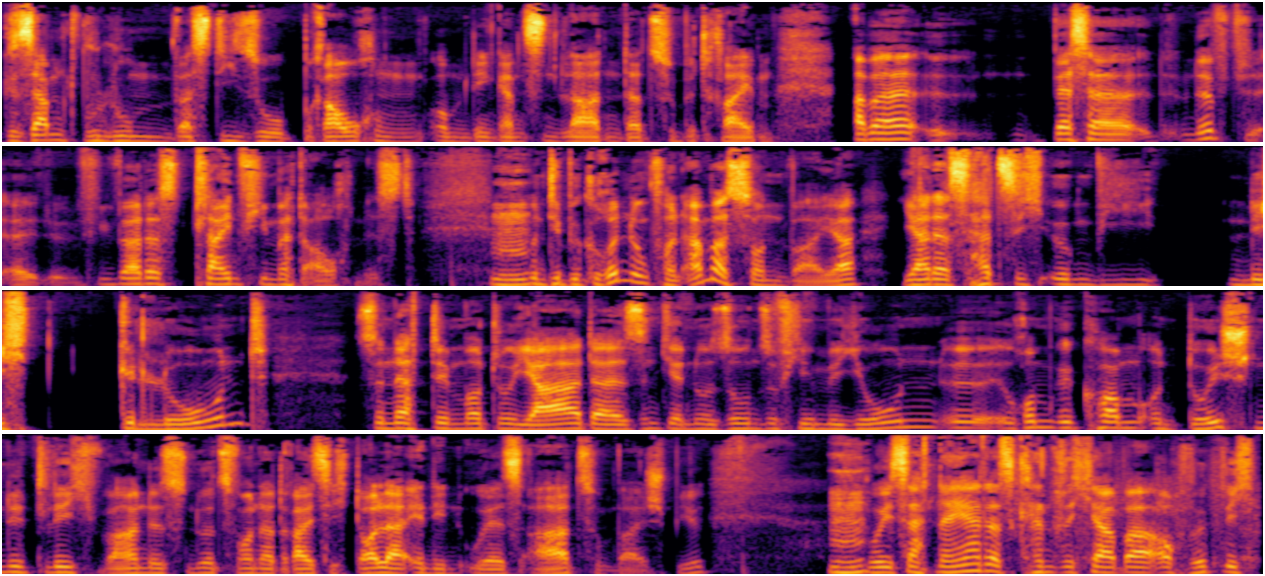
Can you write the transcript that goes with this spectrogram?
Gesamtvolumen, was die so brauchen, um den ganzen Laden da zu betreiben. Aber äh, besser, ne, äh, wie war das? Kleinvieh macht auch Mist. Mhm. Und die Begründung von Amazon war ja, ja, das hat sich irgendwie nicht gelohnt. So nach dem Motto, ja, da sind ja nur so und so viel Millionen äh, rumgekommen und durchschnittlich waren es nur 230 Dollar in den USA zum Beispiel. Mhm. Wo ich sage, naja, das kann sich ja aber auch wirklich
